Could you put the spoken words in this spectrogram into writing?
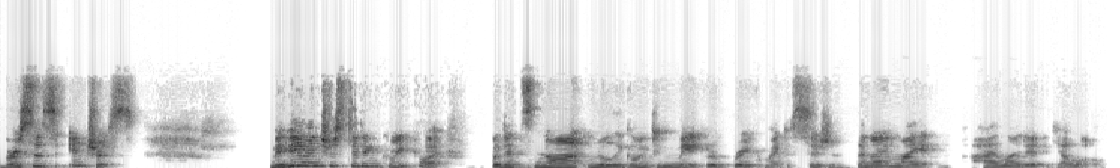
Versus interests. Maybe I'm interested in Greek life, but it's not really going to make or break my decision. Then I might highlight it yellow.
